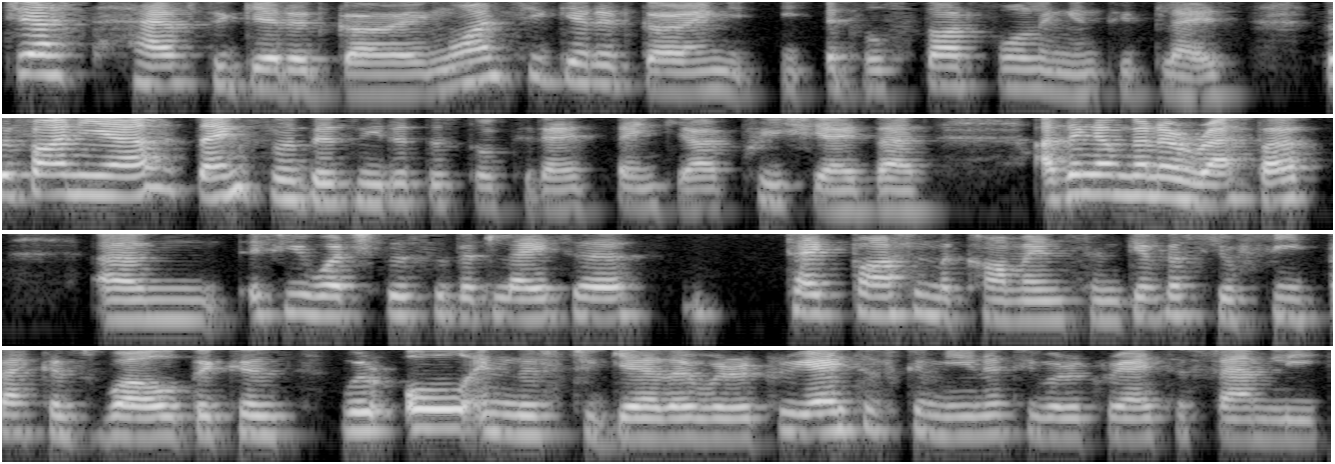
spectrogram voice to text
just have to get it going. Once you get it going, it will start falling into place. Stefania, thanks for this. Needed this talk today. Thank you. I appreciate that. I think I'm going to wrap up. Um, if you watch this a bit later, take part in the comments and give us your feedback as well because we're all in this together. We're a creative community, we're a creative family,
